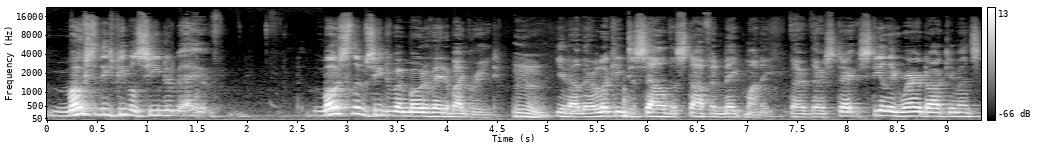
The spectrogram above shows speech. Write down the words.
most of these people seem to. Most of them seem to have been motivated by greed. You know, they're looking to sell the stuff and make money. They're they're st- stealing rare documents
